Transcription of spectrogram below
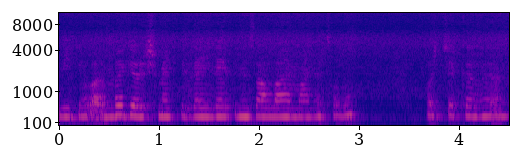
videolarımda görüşmek dileğiyle. Hepiniz Allah'a emanet olun. Hoşçakalın.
